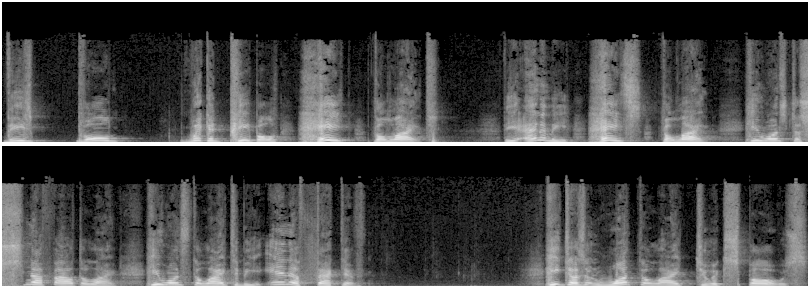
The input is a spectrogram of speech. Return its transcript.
These bold, wicked people hate the light. The enemy hates the light. He wants to snuff out the light. He wants the light to be ineffective. He doesn't want the light to expose.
